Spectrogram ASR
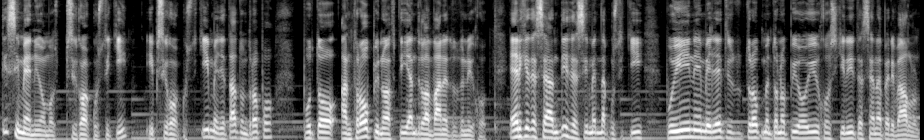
Τι σημαίνει όμως ψυχοακουστική; Η ψυχοακουστική μελετά τον τρόπο που το ανθρώπινο αυτή αντιλαμβάνεται τον ήχο. Έρχεται σε αντίθεση με την ακουστική που είναι η μελέτη του τρόπου με τον οποίο ο ήχος κινείται σε ένα περιβάλλον,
